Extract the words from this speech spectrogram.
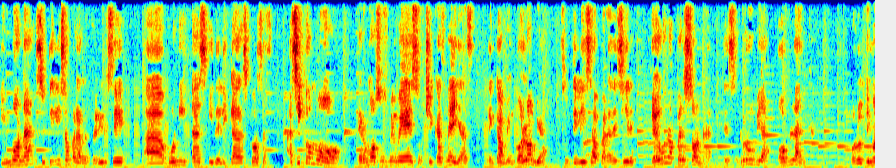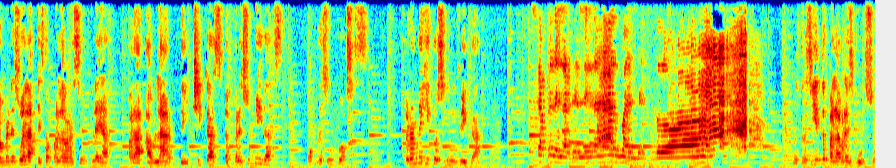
y mona se utilizan para referirse a bonitas y delicadas cosas, así como hermosos bebés o chicas bellas. En cambio, en Colombia se utiliza para decir que una persona es rubia o blanca. Por último, en Venezuela, esta palabra se emplea para hablar de chicas presumidas o presuntuosas. Pero en México significa nuestra siguiente palabra es buzo.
